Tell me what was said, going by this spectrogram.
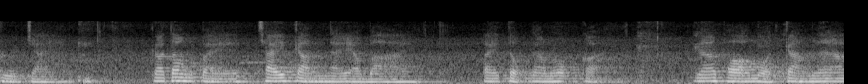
คือใจ ก็ต้องไปใช้กรรมในอบาย ไปตกนรกก่อน แล้วพอหมดกรรมแล้ว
